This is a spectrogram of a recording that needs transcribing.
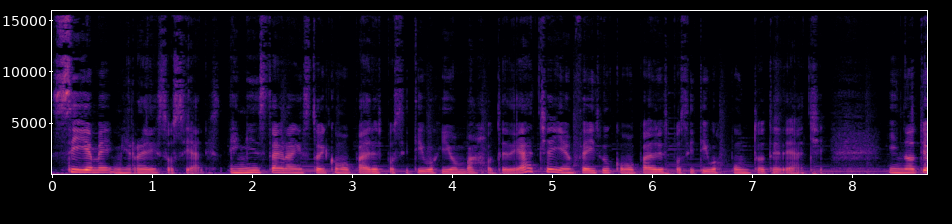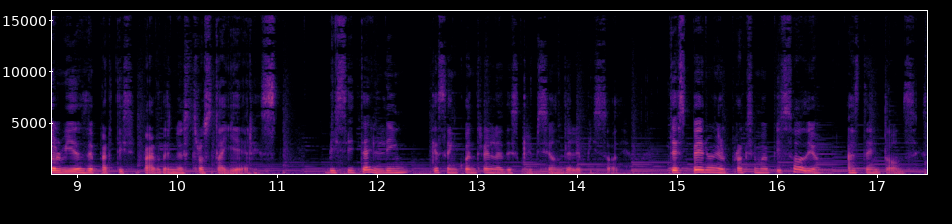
Sígueme en mis redes sociales. En Instagram estoy como Padres Positivos-TDH y en Facebook como padrespositivos.tdh. Y no te olvides de participar de nuestros talleres. Visita el link que se encuentra en la descripción del episodio. Te espero en el próximo episodio. Hasta entonces.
